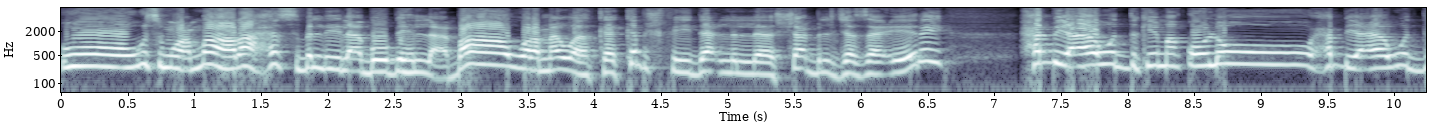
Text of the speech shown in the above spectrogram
واسمه عمارة حس باللي لعبوا به اللعبة ورماوه ككبش فداء للشعب الجزائري. حب يعاود كيما نقولوا حب يعاود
